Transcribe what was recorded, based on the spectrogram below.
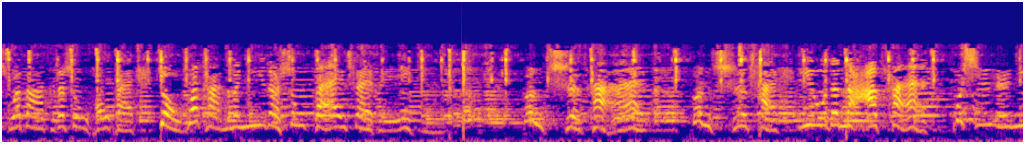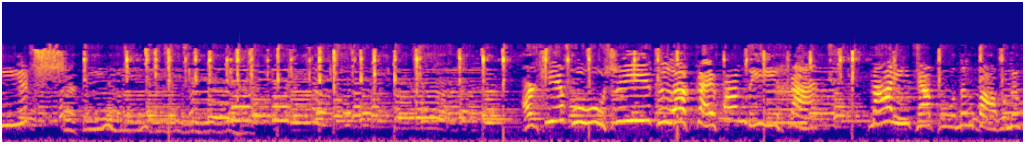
说大哥的手好快，叫我看么你的手快在北京，甭吃菜，甭吃菜，有的那菜不是你吃的。二姐夫是一个盖房的汉，哪一天不能把我们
